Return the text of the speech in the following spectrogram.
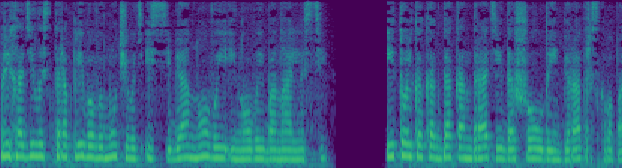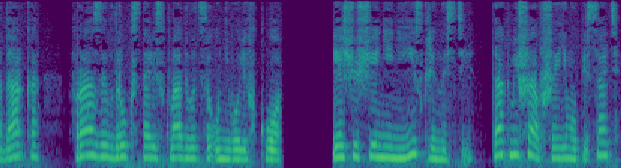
Приходилось торопливо вымучивать из себя новые и новые банальности – и только когда Кондратий дошел до императорского подарка, фразы вдруг стали складываться у него легко, и ощущение неискренности, так мешавшее ему писать,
